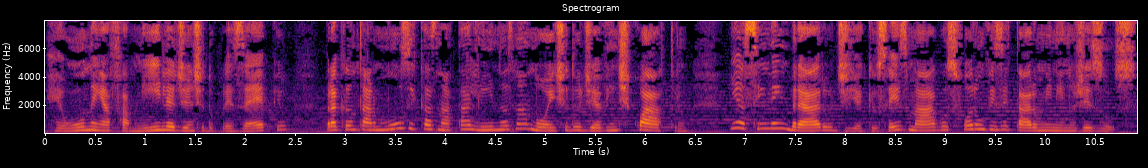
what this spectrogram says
Reúnem a família diante do presépio para cantar músicas natalinas na noite do dia 24 e assim lembrar o dia que os reis magos foram visitar o menino Jesus.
